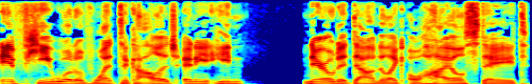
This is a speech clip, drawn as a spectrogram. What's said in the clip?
if he would have went to college, and he he narrowed it down to like Ohio State,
